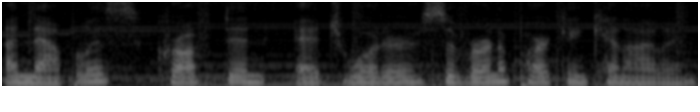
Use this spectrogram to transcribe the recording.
Annapolis, Crofton, Edgewater, Severna Park, and Kent Island.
